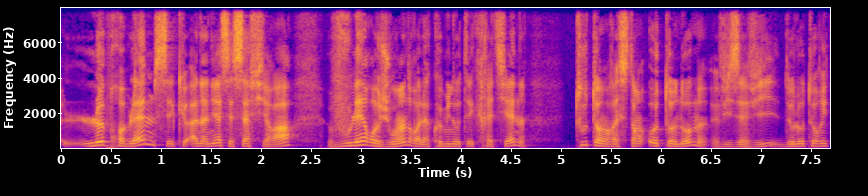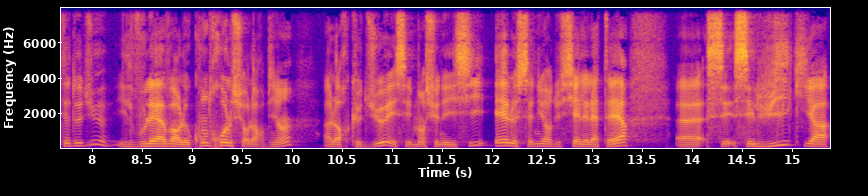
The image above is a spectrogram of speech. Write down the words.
le problème, c'est que Ananias et Saphira voulaient rejoindre la communauté chrétienne tout en restant autonomes vis-à-vis de l'autorité de Dieu. Ils voulaient avoir le contrôle sur leurs biens, alors que Dieu, et c'est mentionné ici, est le Seigneur du ciel et la terre. Euh, c'est lui qui a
